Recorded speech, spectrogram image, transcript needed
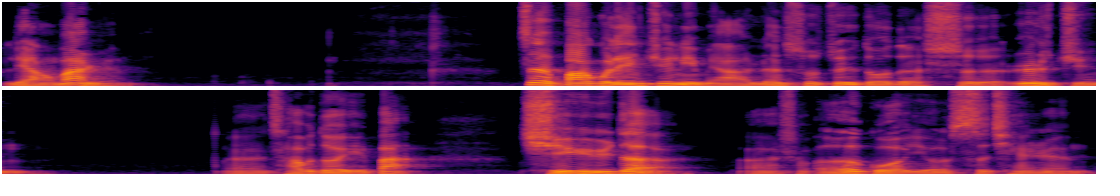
两万人。这八国联军里面啊，人数最多的是日军，呃，差不多一半，其余的啊，什么俄国有四千人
